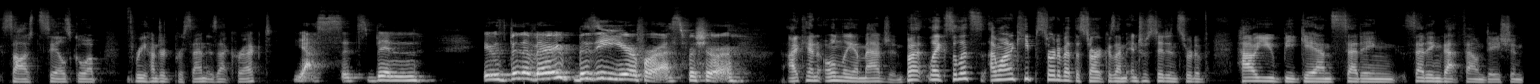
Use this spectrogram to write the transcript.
saw sales go up 300%. Is that correct? yes, it's been it's been a very busy year for us for sure. I can only imagine. But like, so let's. I want to keep sort of at the start because I'm interested in sort of how you began setting setting that foundation.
